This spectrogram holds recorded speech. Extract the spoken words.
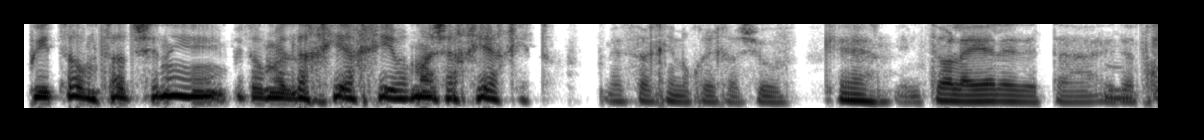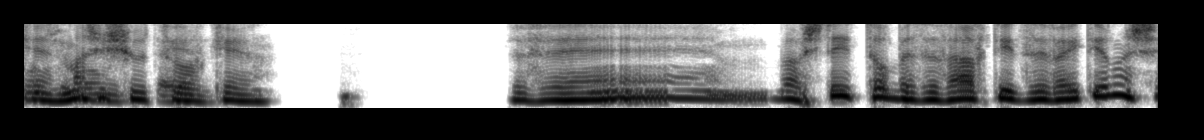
פתאום צד שני, פתאום ילד הכי הכי, ממש הכי הכי טוב. מסר חינוכי חשוב. כן. למצוא לילד את, ה, את התחום כן, שבו הוא משהו שהוא טוב, כן. ופשוט טוב בזה, ואהבתי את זה, והייתי ממש...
